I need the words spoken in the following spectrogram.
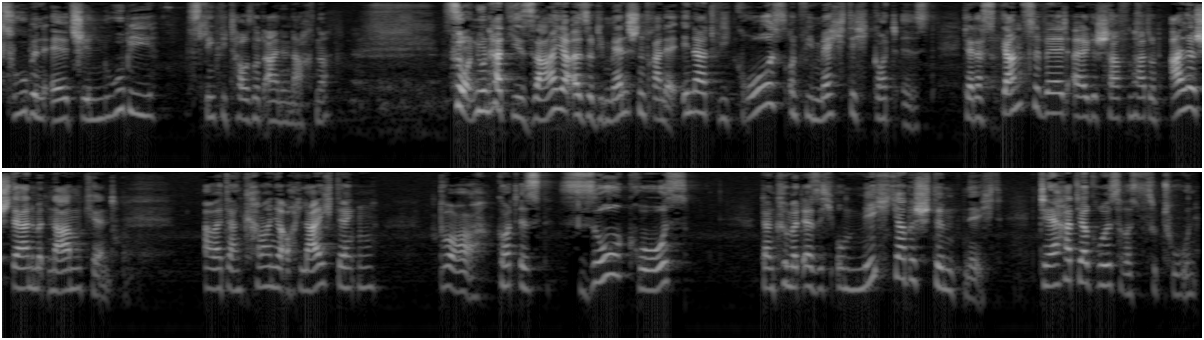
Zuben El Genubi, das klingt wie Tausend und eine Nacht, ne? So, nun hat Jesaja also die Menschen daran erinnert, wie groß und wie mächtig Gott ist, der das ganze Weltall geschaffen hat und alle Sterne mit Namen kennt. Aber dann kann man ja auch leicht denken, boah, Gott ist so groß, dann kümmert er sich um mich ja bestimmt nicht. Der hat ja Größeres zu tun.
